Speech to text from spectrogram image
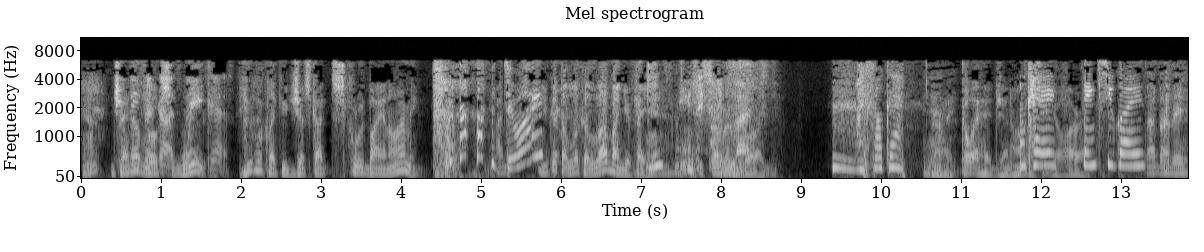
Jenna looks God's weak. things, yes. You look like you just got screwed by an army. Do I? You got the look of love on your face. She's so relaxed. Mm, I felt good. All right, go ahead, Jenna. I'll Okay. you go. All right. Thanks, you guys. Bye, bye, baby.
